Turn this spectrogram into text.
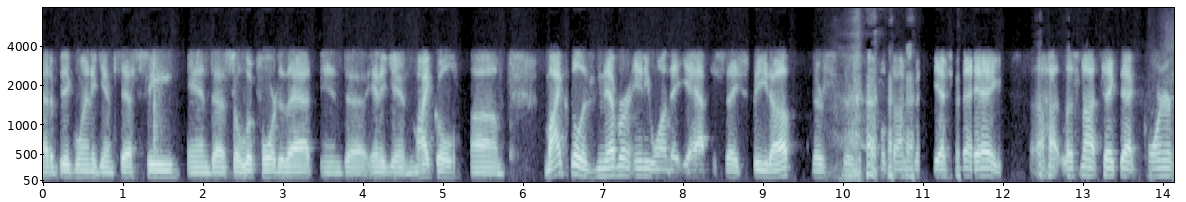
had a big win against SC, and uh, so look forward to that. And uh, and again, Michael, um, Michael is never anyone that you have to say speed up. There's there's a couple times you have to say, hey, uh, let's not take that corner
